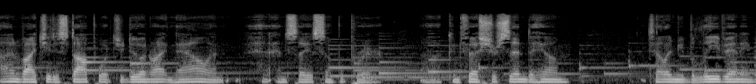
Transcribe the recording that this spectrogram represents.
I invite you to stop what you're doing right now and, and say a simple prayer. Uh, confess your sin to Him, tell Him you believe in Him,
